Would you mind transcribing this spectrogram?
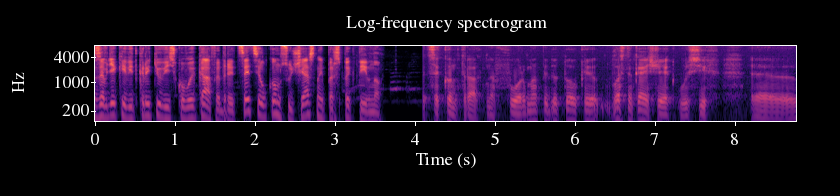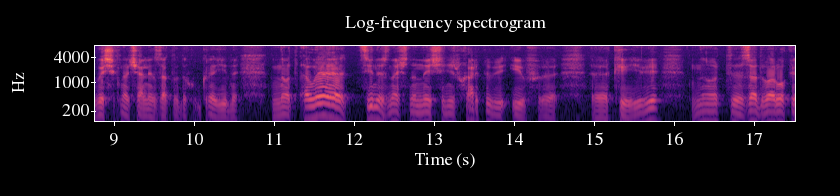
завдяки відкриттю військової кафедри це цілком сучасно і перспективно. Це контрактна форма підготовки, власне кажучи, як у всіх е, вищих навчальних закладах України. Ну, от, але ціни значно нижчі, ніж в Харкові і в е, Києві. Ну, от, за два роки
